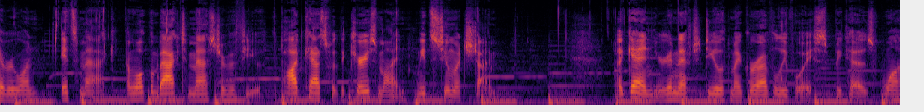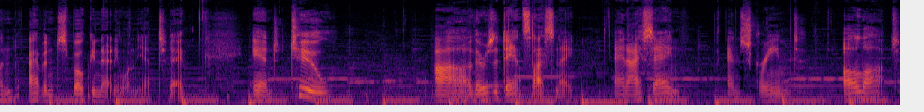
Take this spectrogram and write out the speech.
everyone, it's Mac, and welcome back to Master of a Few, the podcast where the curious mind meets too much time. Again, you're gonna have to deal with my gravelly voice because one, I haven't spoken to anyone yet today, and two, uh, there was a dance last night, and I sang and screamed a lot.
